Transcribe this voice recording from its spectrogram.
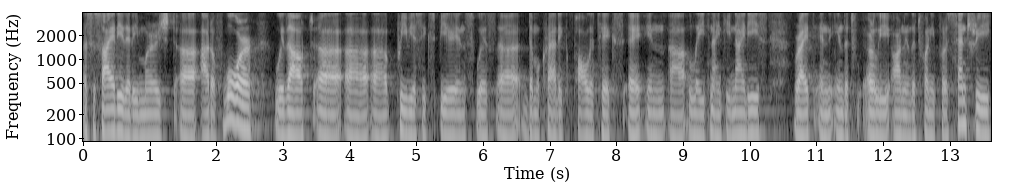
a society that emerged uh, out of war without uh, uh, uh previous experience with uh, democratic politics in late 1990s, right, and in the early on in the 21st century,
